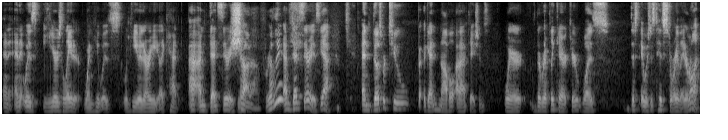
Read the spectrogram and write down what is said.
and and it was years later when he was when he had already like had. I, I'm dead serious. Shut up. Really? I'm dead serious. Yeah, and those were two again novel adaptations where the Ripley character was just it was just his story later on,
